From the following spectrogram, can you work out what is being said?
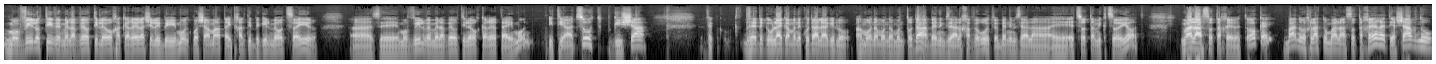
שמוביל אותי ומלווה אותי לאורך הקריירה שלי באימון, כמו שאמרת, התחלתי בגיל מאוד צעיר, אז אה, מוביל ומלווה אותי לאורך קריירת האימון, התייעצות, פגישה, וזה אולי גם הנקודה להגיד לו המון המון המון תודה, בין אם זה על החברות ובין אם זה על העצות המקצועיות, מה לעשות אחרת. אוקיי, באנו, החלטנו מה לעשות אחרת, ישבנו,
